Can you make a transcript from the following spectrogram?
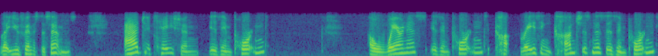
let you finish the sentence. Agitation is important. Awareness is important. Co- raising consciousness is important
